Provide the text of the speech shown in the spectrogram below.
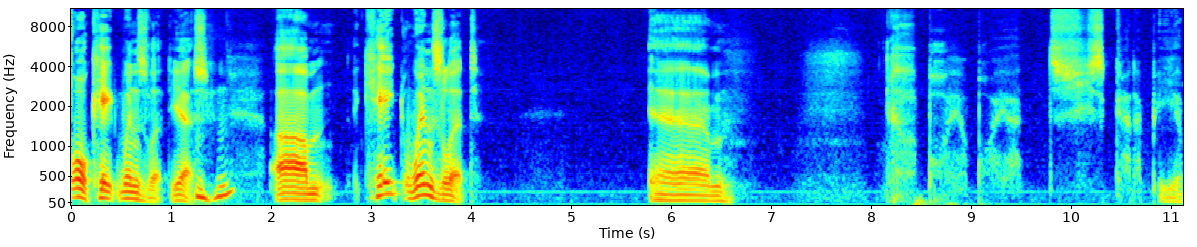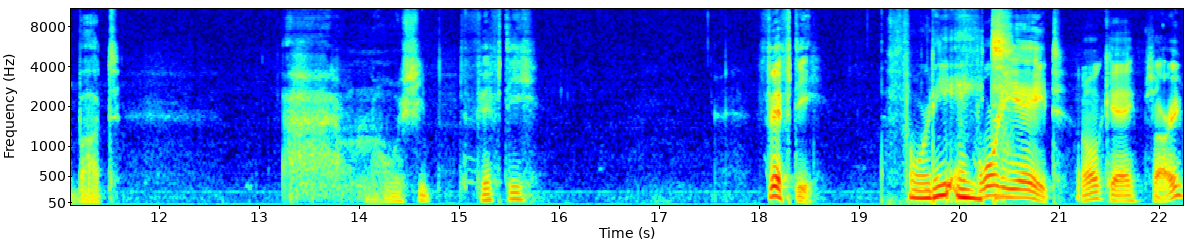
Oh, Kate Winslet. Yes. Um, Kate Winslet. Um. oh, boy, oh boy, uh, she's got to be about. I don't know. Is she 50? 50. 48. 48. Okay. Sorry.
